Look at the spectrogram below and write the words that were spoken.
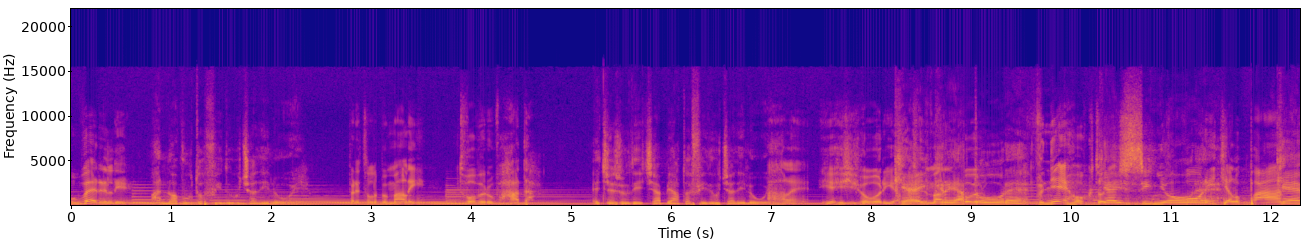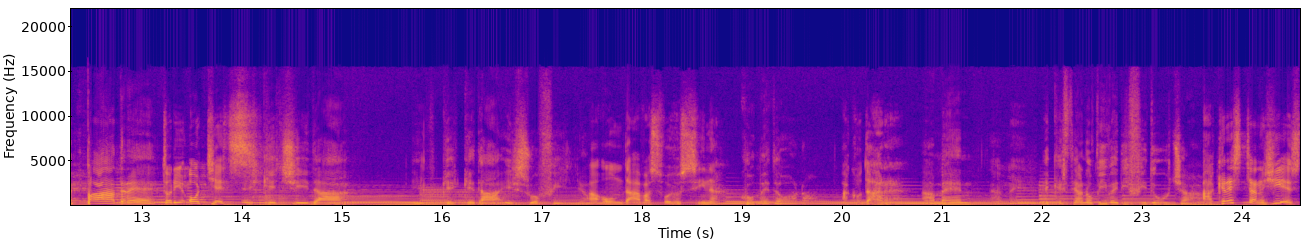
uverili, hanno avuto fiducia di Lui. preto, lebo mali dôveru v hada. E Gesù dice abbiate fiducia di Lui, Ale Ježiš hovorí, che è il creatore, v Neho, che ktorý è je il Signore, stvoriteľ, Pán, che è Padre ktorý je Otec. e che ci dà il, che, che dà il suo figlio A On dáva svojho syna come dono. ako dar. Amen. Il cristiano vive di fiducia, A kresťan žije z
